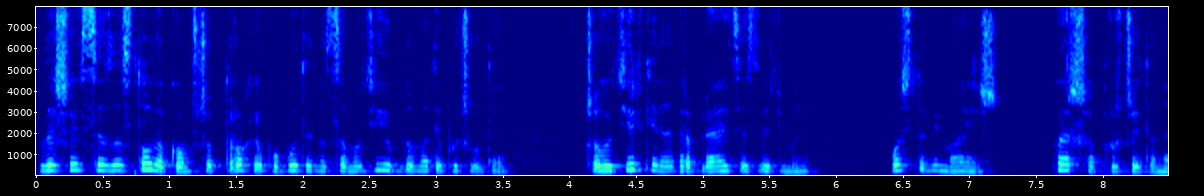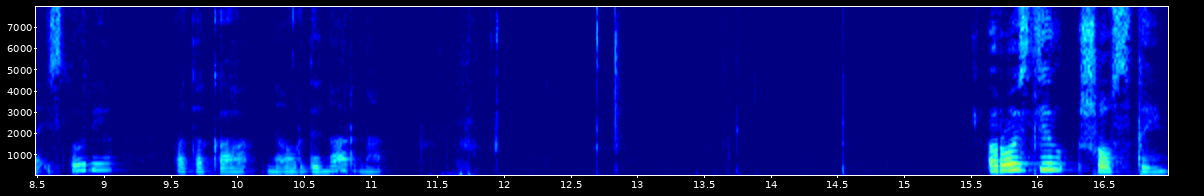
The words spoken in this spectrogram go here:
Лишився за столиком, щоб трохи побути на самоті і обдумати почути, чого тільки не трапляється з людьми. Ось тобі маєш. Перша прочитана історія, а така неординарна. Розділ шостий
